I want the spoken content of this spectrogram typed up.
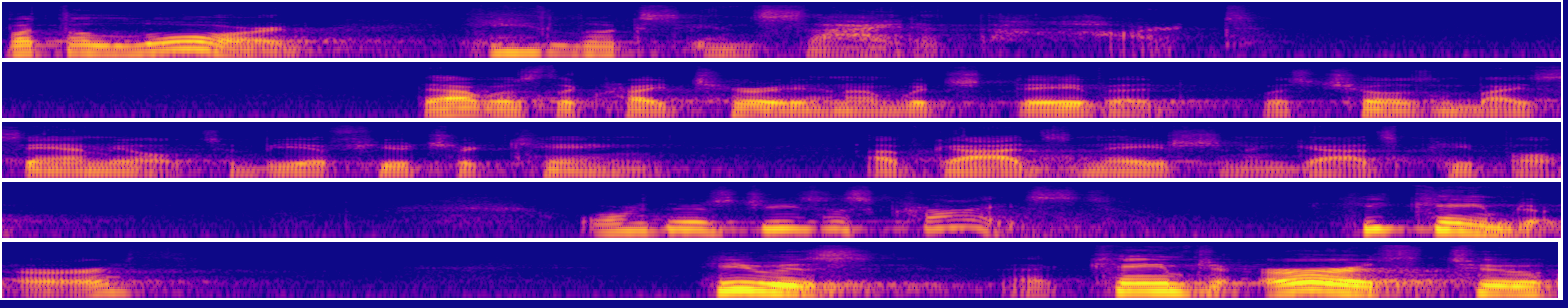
But the Lord, he looks inside at the heart. That was the criterion on which David was chosen by Samuel to be a future king of God's nation and God's people. Or there's Jesus Christ. He came to earth. He was, came to earth to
